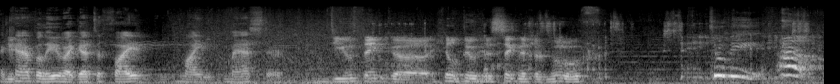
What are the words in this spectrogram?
I You- can't believe I get to fight my master. do you think uh, he'll do his signature move? To me. Ah.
